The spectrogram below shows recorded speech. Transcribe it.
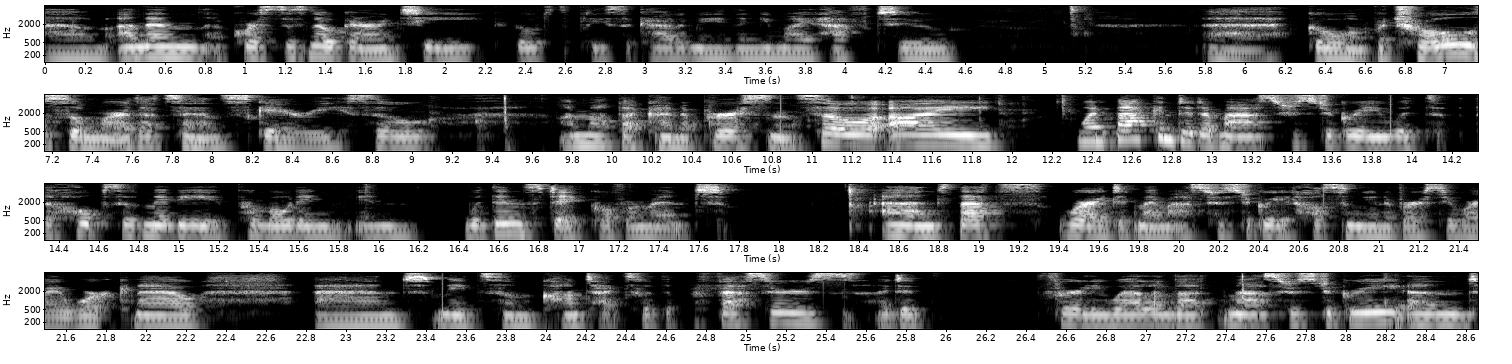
Um, and then, of course, there's no guarantee to go to the police academy, and then you might have to uh, go on patrol somewhere. That sounds scary. So I'm not that kind of person. So I went back and did a master's degree with the hopes of maybe promoting in within state government. And that's where I did my master's degree at Husson University, where I work now, and made some contacts with the professors. I did fairly well in that master's degree, and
